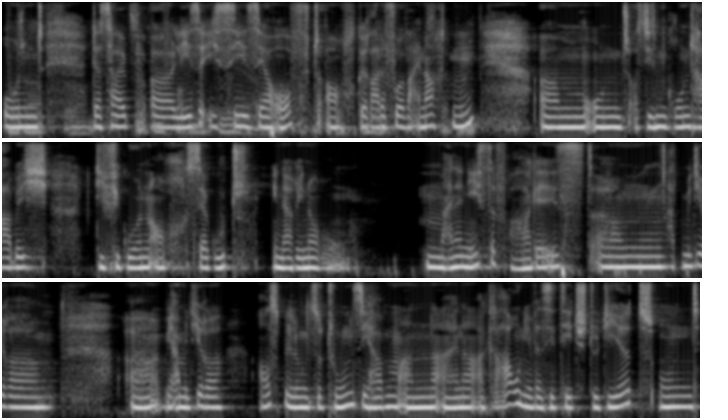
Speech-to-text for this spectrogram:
Und deshalb äh, lese ich sie sehr oft, auch gerade vor Weihnachten. Ähm, und aus diesem Grund habe ich die Figuren auch sehr gut in Erinnerung. Meine nächste Frage ist, ähm, hat mit ihrer, äh, ja, mit ihrer Ausbildung zu tun. Sie haben an einer Agraruniversität studiert und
